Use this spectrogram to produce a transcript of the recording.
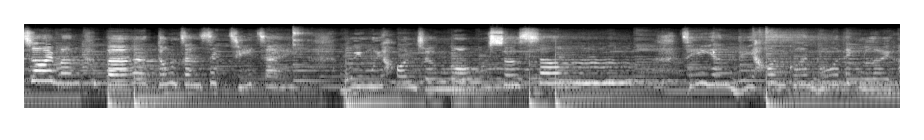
再问，不懂珍惜此际，看着我伤心。只因你看惯我的泪痕，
